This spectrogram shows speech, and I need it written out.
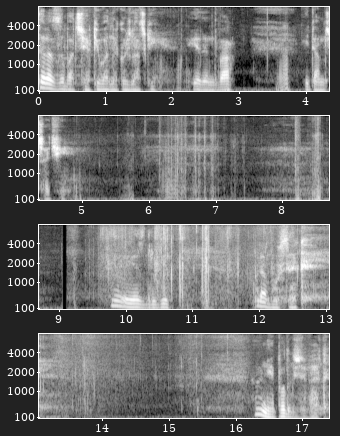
Teraz zobaczcie, jakie ładne koźlaczki. Jeden, dwa i tam trzeci. No i jest drugi prawusek. A nie, podgrzybek.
